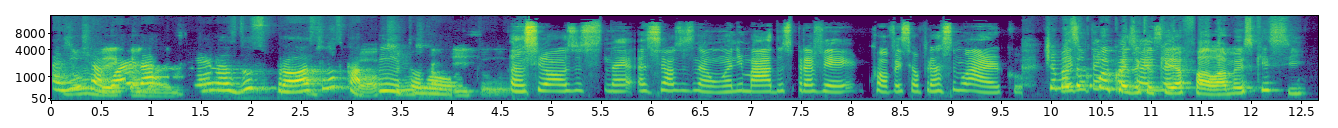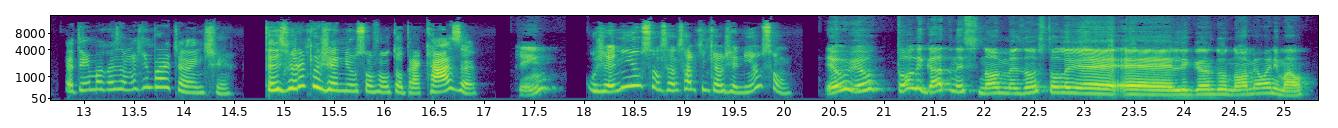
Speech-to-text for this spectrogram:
A gente aguarda aguarda. as cenas dos próximos capítulos. Próximos capítulos. Ansiosos, né? Ansiosos não, animados pra ver qual vai ser o próximo arco. Tinha mais alguma uma coisa, que eu coisa- queria falar, mas eu esqueci. Eu tenho uma coisa muito importante. Vocês viram que o Genilson voltou pra casa? Quem? O Genilson, você não sabe quem que é o Genilson? Eu, eu tô ligado nesse nome, mas não estou é, é, ligando o nome ao animal.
